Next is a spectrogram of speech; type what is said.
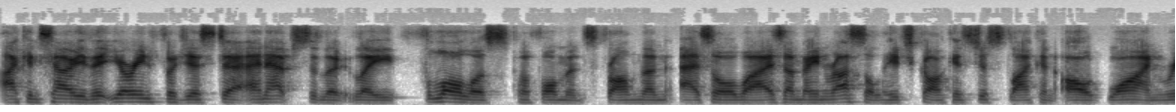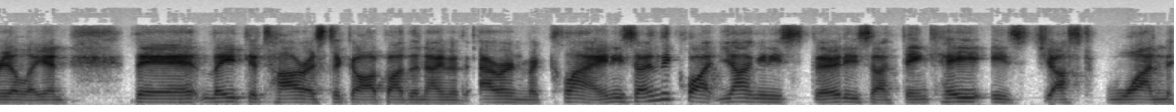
I can tell you that you're in for just a, an absolutely flawless performance from them, as always. I mean, Russell Hitchcock is just like an old wine, really. And their lead guitarist, a guy by the name of Aaron McLain, he's only quite young in his 30s, I think. He is just one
